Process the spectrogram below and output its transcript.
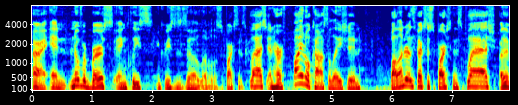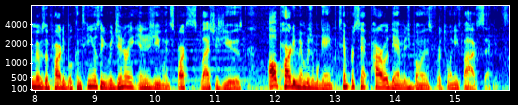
All right, and Nova Burst and increase, increases the level of Sparks and Splash. And her final constellation, while under the effects of Sparks and Splash, other members of the party will continuously regenerate energy when Sparks and Splash is used. All party members will gain 10% pyro damage bonus for 25 seconds.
